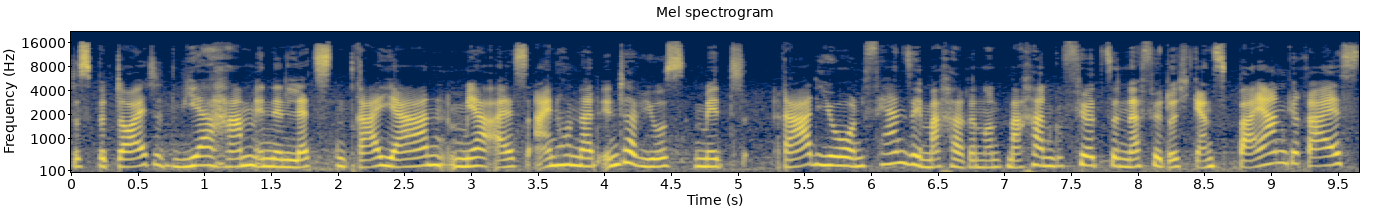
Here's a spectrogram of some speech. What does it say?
Das bedeutet, wir haben in den letzten drei Jahren mehr als 100 Interviews mit Radio- und Fernsehmacherinnen und Machern geführt, sind dafür durch ganz Bayern gereist,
